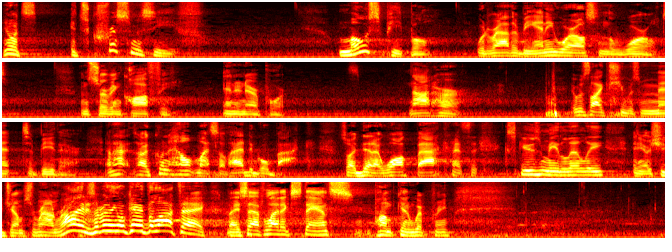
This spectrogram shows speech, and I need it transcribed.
you know, it's, it's Christmas Eve. Most people would rather be anywhere else in the world than serving coffee in an airport not her. It was like she was meant to be there. And I, I couldn't help myself. I had to go back. So I did. I walked back and I said, Excuse me, Lily. And you know, she jumps around. Ryan, is everything okay with the latte? Nice athletic stance, pumpkin whipped cream.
